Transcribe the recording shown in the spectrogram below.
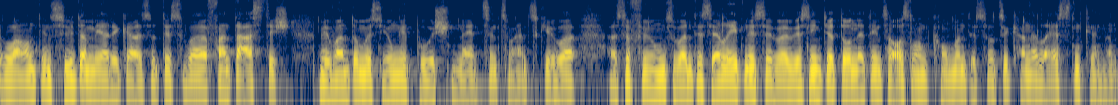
Land in Südamerika. Also das war fantastisch. Wir waren damals junge Burschen, 19, 20 Jahre. Also für uns waren das Erlebnisse, weil wir sind ja da nicht ins Ausland gekommen, das hat sich keiner leisten können.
